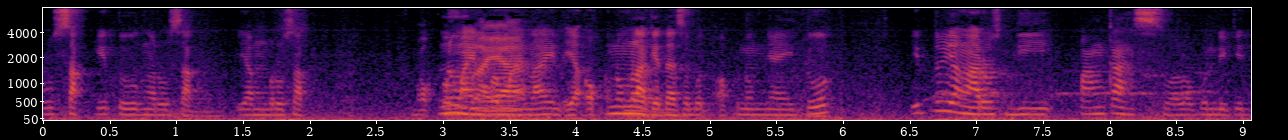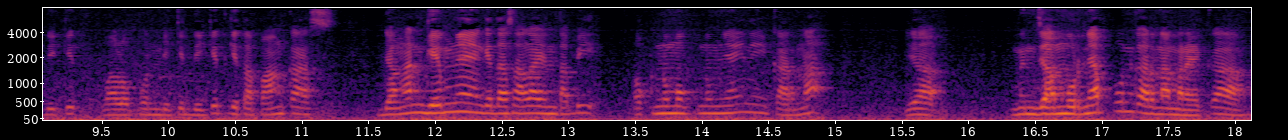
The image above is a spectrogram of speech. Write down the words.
rusak itu ngerusak yang merusak Oknum lah ya. pemain-pemain lain ya oknum lah Iya. kita sebut oknumnya itu itu yang harus dipangkas walaupun dikit-dikit walaupun dikit-dikit kita pangkas jangan gamenya yang kita salahin tapi oknum-oknumnya ini karena ya menjamurnya pun karena mereka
